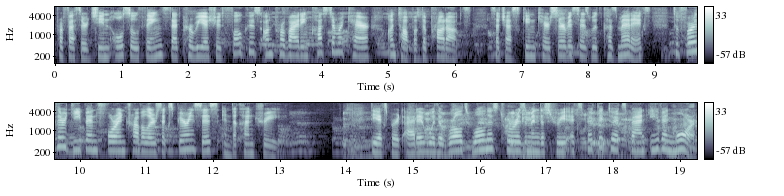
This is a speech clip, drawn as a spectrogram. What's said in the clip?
Professor Chin also thinks that Korea should focus on providing customer care on top of the products, such as skincare services with cosmetics, to further deepen foreign travelers' experiences in the country. The expert added, with the world's wellness tourism industry expected to expand even more,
